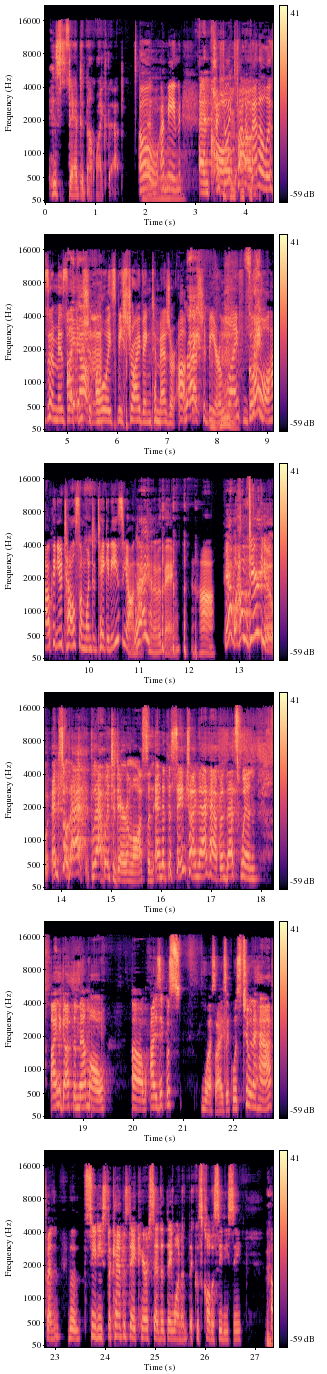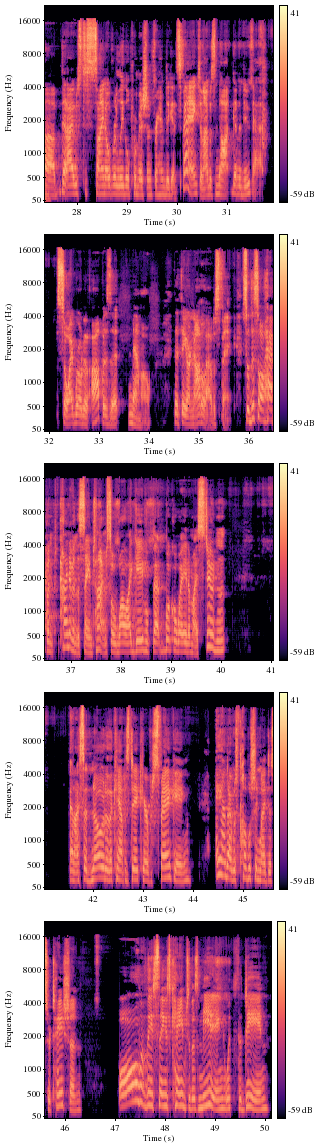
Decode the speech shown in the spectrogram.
his dad did not like that. Oh I mean And I feel called like um, fundamentalism is like you should always be striving to measure up that should be your Mhm. life goal how can you tell someone to take it easy on that Right. kind of a thing uh-huh. Yeah, well, how dare you? And so that that went to Darren Lawson. And at the same time that happened, that's when I got the memo. Uh, Isaac was bless Isaac was two and a half, and the CDC, the campus daycare said that they wanted it was called the CDC. Uh, that I was to sign over legal permission for him to get spanked, and I was not going to do that. So I wrote an opposite memo that they are not allowed to spank. So this all happened kind of in the same time. So while I gave that book away to my student, and I said no to the campus daycare for spanking, and I was publishing my dissertation. All of these things came to this meeting with the dean,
